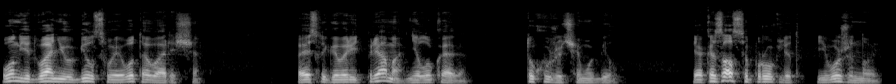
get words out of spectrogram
он едва не убил своего товарища. А если говорить прямо, не лукавя, то хуже, чем убил. И оказался проклят его женой.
